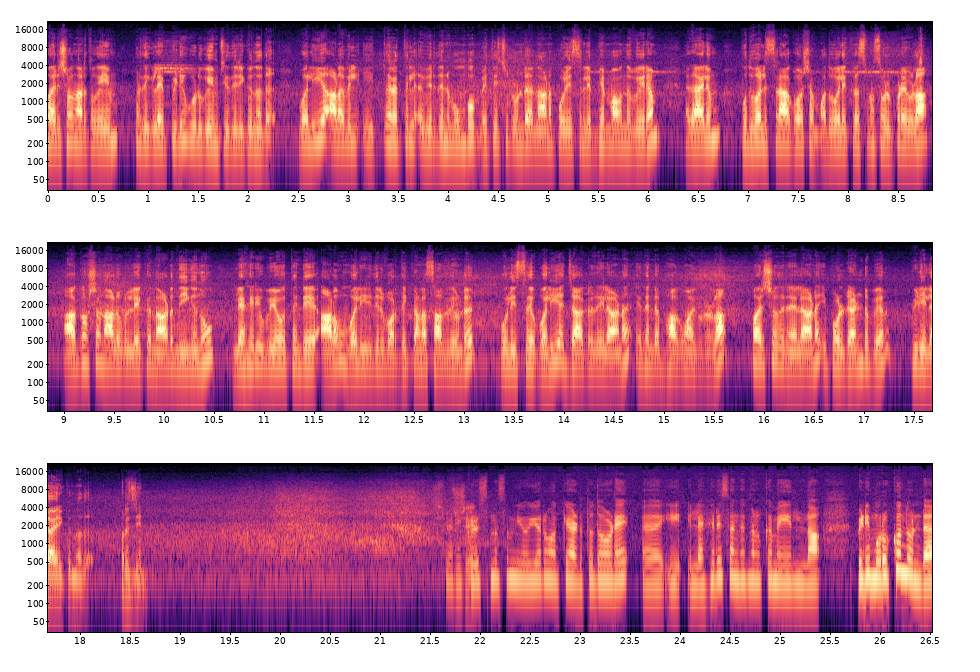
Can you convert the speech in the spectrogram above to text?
പരിശോധന നടത്തുകയും പ്രതികളെ പിടികൂടുകയും ചെയ്തിരിക്കുന്നത്. വലിയ അളവിൽ ഇത്തരത്തിൽ ഇവർ മുമ്പും എത്തിച്ചിട്ടുണ്ട് എന്നാണ് പോലീസിന് ലഭ്യമാവുന്ന വിവരം. ഏതായാലും പുതുവത്സരാഘോഷം അതുപോലെ ക്രിസ്മസ് ഉൾപ്പെടെയുള്ള ആഘോഷ നാളുകളിലേക്ക് നാട് നീങ്ങുന്നു. ലഹരി ഉപയോഗത്തിന്റെ അളവും വലിയ രീതിയിൽ വർദ്ധിക്കാനുള്ള സാധ്യതയുണ്ട്. പോലീസ് വലിയ ജാഗ്രതയിലാണ് ഇതിന്റെ ഭാഗമായിട്ടുള്ള പരിശോധനയിലാണ് ഇപ്പോൾ രണ്ടുപേർ പിടിയിലായിരിക്കുന്നത്. പ്രജിൻ ശരി ക്രിസ്മസും ന്യൂ ഇയറും ഒക്കെ അടുത്തതോടെ ഈ ലഹരി സംഘങ്ങൾക്ക് മേലുള്ള പിടിമുറുക്കുന്നുണ്ട്.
